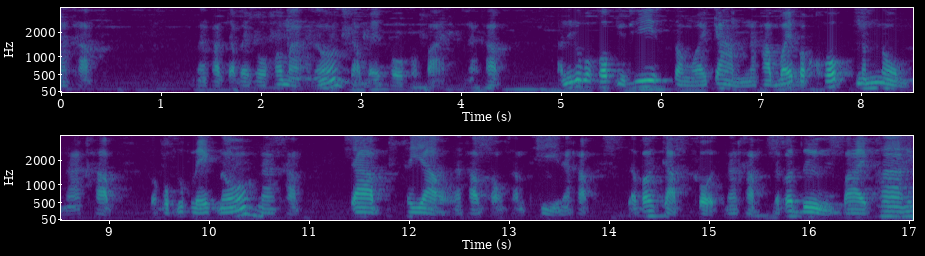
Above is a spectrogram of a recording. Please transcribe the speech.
นะครับนะครับ จับใบโพเข้ามาเนาะจับใบโพเข้าไปนะครับ อันนี้ลูกประคบอยู่ที่ 200 กรัมนะครับ ไว้ประคบน้ำนมนะครับ ประคบลูกเล็กเนาะนะครับ จับเขย่านะครับสองสามทีนะครับ แล้วก็จับกดนะครับ แล้วก็ดึงปลายผ้าให้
